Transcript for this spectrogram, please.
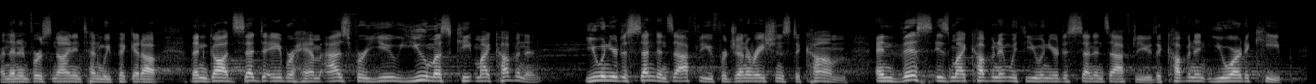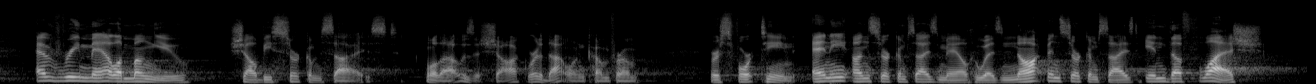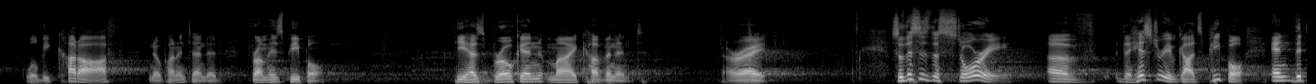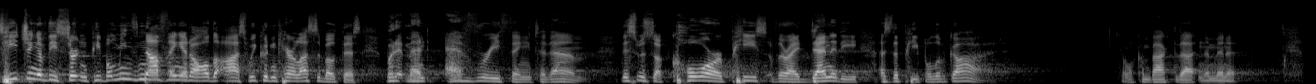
And then in verse 9 and 10, we pick it up. Then God said to Abraham, As for you, you must keep my covenant, you and your descendants after you for generations to come. And this is my covenant with you and your descendants after you, the covenant you are to keep. Every male among you shall be circumcised. Well, that was a shock. Where did that one come from? Verse 14 Any uncircumcised male who has not been circumcised in the flesh will be cut off, no pun intended, from his people. He has broken my covenant. All right. So, this is the story of the history of God's people. And the teaching of these certain people means nothing at all to us. We couldn't care less about this, but it meant everything to them. This was a core piece of their identity as the people of God. And we'll come back to that in a minute.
